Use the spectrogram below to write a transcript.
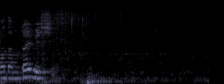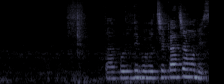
বাদামটাই বেশি। তারপরে দিব হচ্ছে কাঁচামরিচ।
